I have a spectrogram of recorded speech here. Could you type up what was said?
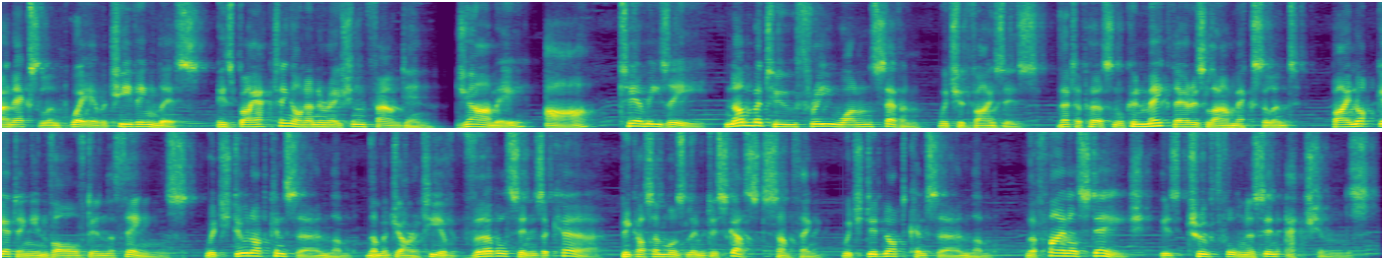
An excellent way of achieving this is by acting on a narration found in Jami At Tirmizi, number 2317, which advises that a person can make their Islam excellent by not getting involved in the things which do not concern them. The majority of verbal sins occur because a Muslim discussed something which did not concern them. The final stage is truthfulness in actions.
